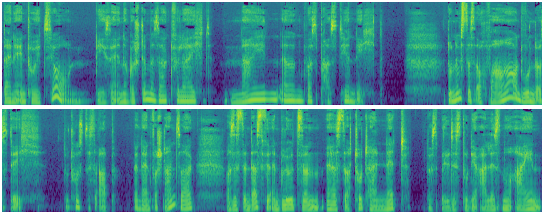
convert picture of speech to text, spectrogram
Deine Intuition, diese innere Stimme sagt vielleicht, nein, irgendwas passt hier nicht. Du nimmst es auch wahr und wunderst dich. Du tust es ab. Denn dein Verstand sagt, was ist denn das für ein Blödsinn? Er ist doch total nett. Das bildest du dir alles nur ein.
